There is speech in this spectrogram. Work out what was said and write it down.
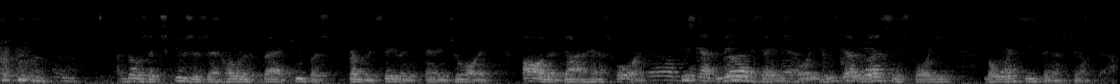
Those excuses that hold us back keep us from receiving and enjoy all that God has for us. Oh, He's got many Right, things amen. for you. He's got Yes. blessings for you, but we're keeping ourselves out.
